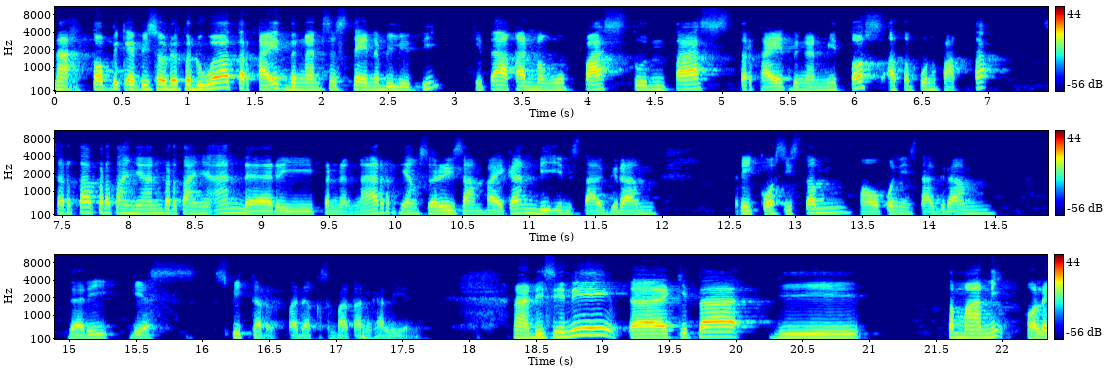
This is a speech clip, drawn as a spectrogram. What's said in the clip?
Nah, topik episode kedua terkait dengan sustainability. Kita akan mengupas tuntas terkait dengan mitos ataupun fakta, serta pertanyaan-pertanyaan dari pendengar yang sudah disampaikan di Instagram Rico System maupun Instagram dari guest speaker pada kesempatan kali ini. Nah, di sini uh, kita di ditemani oleh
